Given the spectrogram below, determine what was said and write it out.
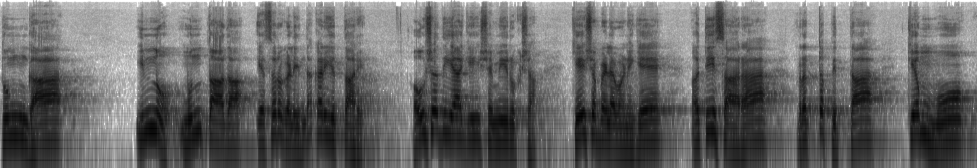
ತುಂಗ ಇನ್ನು ಮುಂತಾದ ಹೆಸರುಗಳಿಂದ ಕರೆಯುತ್ತಾರೆ. ಔಷಧಿಯಾಗಿ ಶಮೀವೃಕ್ಷ ಕೇಶ ಬೆಳವಣಿಗೆ, ಅತಿಸಾರ, ರಕ್ತಪಿತ್ತ, ಕೆಮ್ಮು,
